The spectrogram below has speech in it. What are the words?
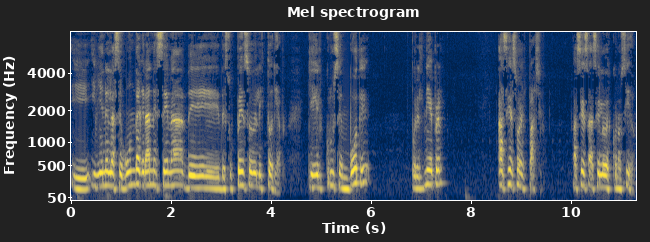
Y, viene la segunda gran escena de, suspenso de la historia, que es el cruce en bote por el Dnieper hacia esos espacios, hacia, hacia lo desconocido.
